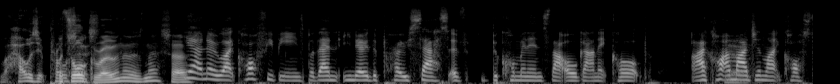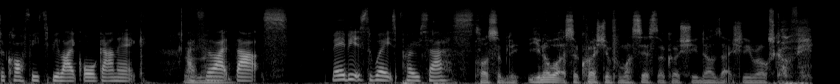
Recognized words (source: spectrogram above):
Like, how is it processed? it's all grown though, isn't it? So Yeah, no, like coffee beans, but then you know the process of becoming into that organic cup. I can't Yeah. imagine like Costa coffee to be like organic. I I feel like that's maybe it's the way it's processed. Possibly. You know what? It's a question for my sister because she does actually roast coffee.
